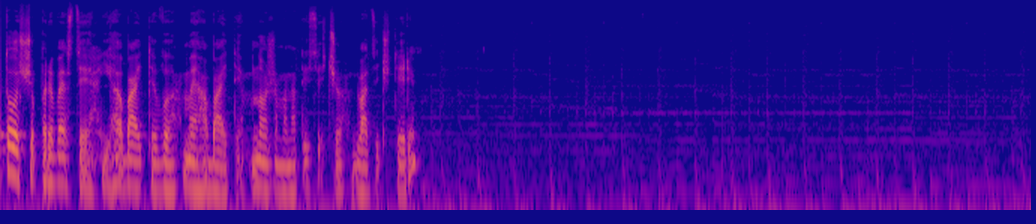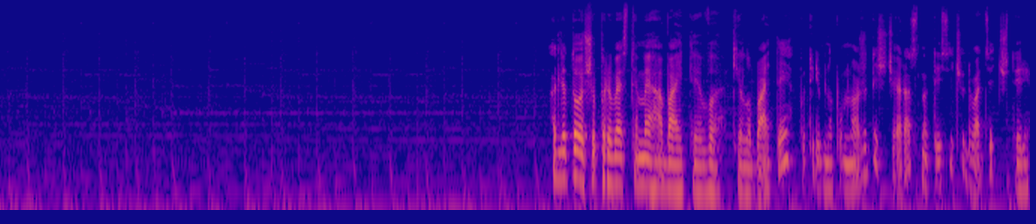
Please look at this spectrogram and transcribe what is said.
того, щоб перевести гігабайти в мегабайти, множимо на 1024. А для того, щоб перевести мегабайти в кілобайти, потрібно помножити ще раз на 1024.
